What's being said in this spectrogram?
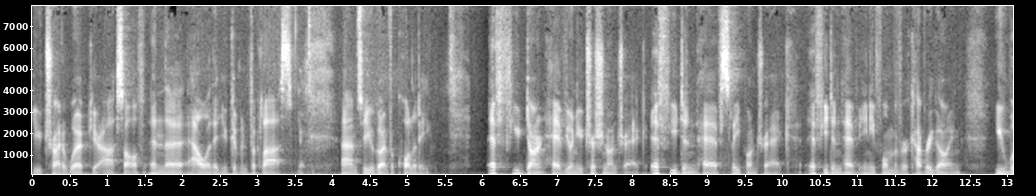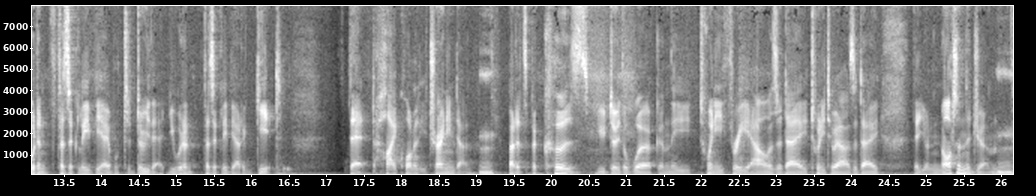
you try to work your ass off in the hour that you're given for class. Yep. Um, so you're going for quality. If you don't have your nutrition on track, if you didn't have sleep on track, if you didn't have any form of recovery going, you wouldn't physically be able to do that. You wouldn't physically be able to get that high quality training done. But it's because you do the work in the 23 hours a day, 22 hours a day that you're not in the gym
